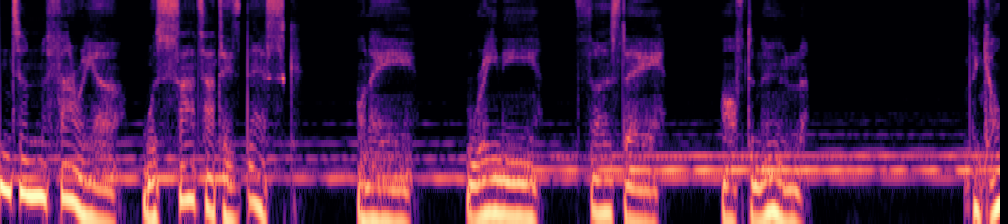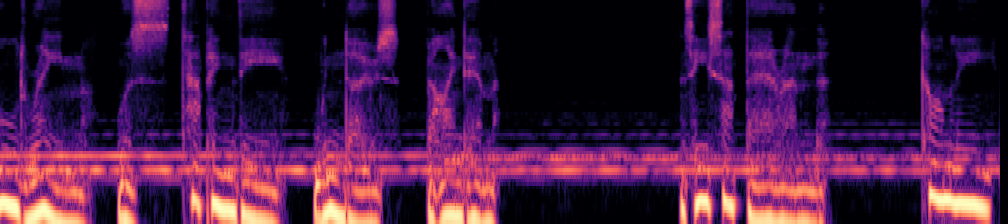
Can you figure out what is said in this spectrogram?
Benton Farrier was sat at his desk on a rainy Thursday afternoon. The cold rain was tapping the windows behind him as he sat there and calmly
